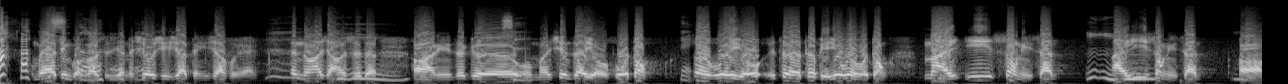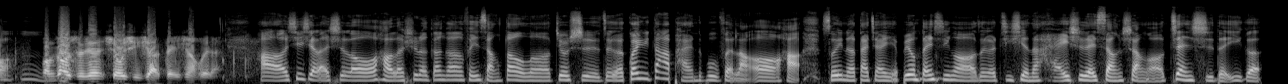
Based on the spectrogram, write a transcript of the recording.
我们要进广告时间了，休息一下，等一下回来。认同阿翔老师的嗯。啊，你这个我们现在有活动，特惠优这特别优惠活动，买一送你三。买一送你三哦嗯嗯。广告时间休息一下，等一下回来。好，谢谢老师喽。好，老师呢刚刚分享到了，就是这个关于大盘的部分了哦。好，所以呢大家也不用担心哦，这个基线呢还是在向上哦，暂时的一个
